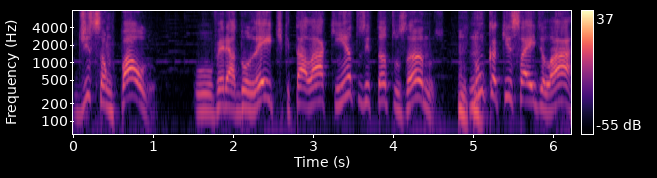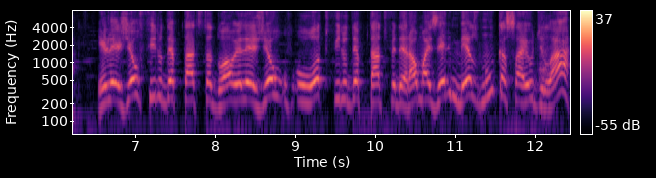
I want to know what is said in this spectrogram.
de São Paulo, o vereador Leite, que tá lá há 500 e tantos anos, nunca quis sair de lá, elegeu o filho deputado estadual, elegeu o o outro filho deputado federal, mas ele mesmo nunca saiu de lá,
